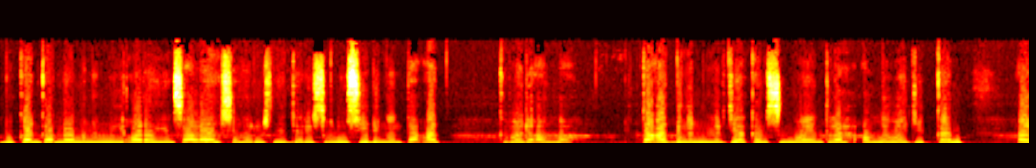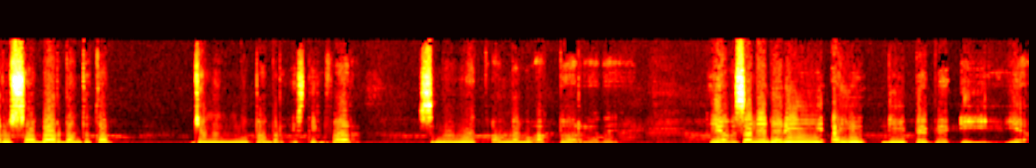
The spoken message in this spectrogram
bukan karena menemui orang yang salah, seharusnya cari solusi dengan taat kepada Allah. Taat dengan mengerjakan semua yang telah Allah wajibkan, harus sabar dan tetap jangan lupa beristighfar. Semangat Allahu Akbar katanya. Ya, pesannya dari Ayu di PPI. Ya,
